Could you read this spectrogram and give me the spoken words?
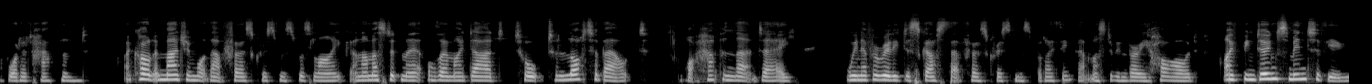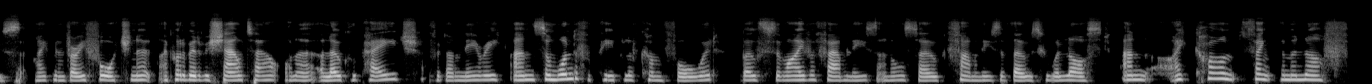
of what had happened? I can't imagine what that first Christmas was like. And I must admit, although my dad talked a lot about what happened that day, we never really discussed that first Christmas, but I think that must have been very hard. I've been doing some interviews. I've been very fortunate. I put a bit of a shout out on a, a local page for Dunleary, and some wonderful people have come forward both survivor families and also families of those who were lost. And I can't thank them enough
